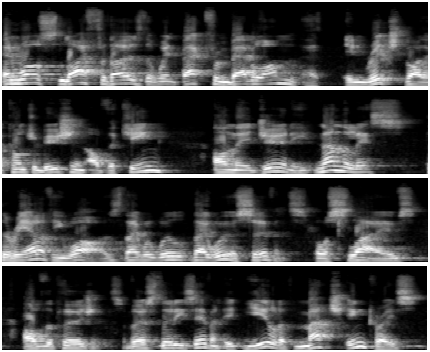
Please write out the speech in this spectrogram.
And whilst life for those that went back from Babylon, uh, enriched by the contribution of the king on their journey, nonetheless, the reality was they were, will, they were servants or slaves of the Persians. Verse 37 It yieldeth much increase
